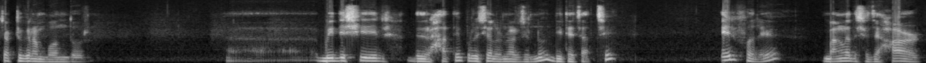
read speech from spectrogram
চট্টগ্রাম বন্দর বিদেশিদের হাতে পরিচালনার জন্য দিতে চাচ্ছে এর ফলে বাংলাদেশে যে হার্ট,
